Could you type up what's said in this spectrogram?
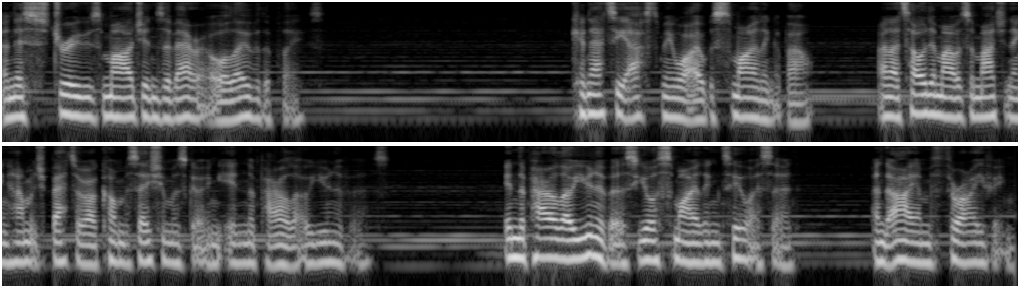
and this strews margins of error all over the place. Canetti asked me what I was smiling about, and I told him I was imagining how much better our conversation was going in the parallel universe. In the parallel universe, you're smiling too, I said, and I am thriving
